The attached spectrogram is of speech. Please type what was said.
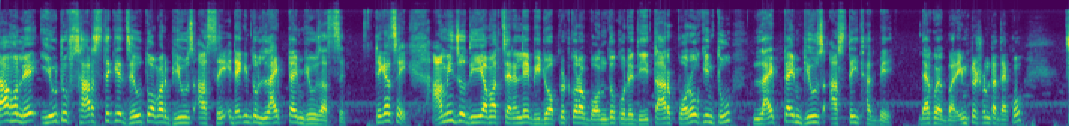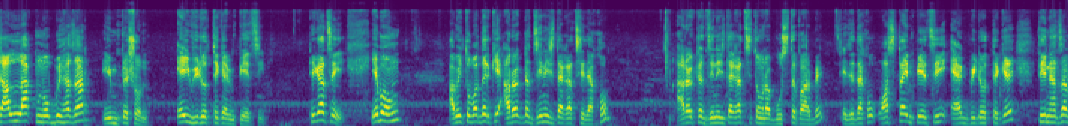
তাহলে ইউটিউব সার্চ থেকে যেহেতু আমার ভিউজ আসছে, এটা কিন্তু লাইফ টাইম ভিউজ আসছে, ঠিক আছে? আমি যদি আমার চ্যানেলে ভিডিও আপলোড করা বন্ধ করে দিই, তারপরেও কিন্তু লাইফ টাইম ভিউজ আসতেই থাকবে। দেখো একবার ইমপ্রেশনটা দেখো। চার লাখ নব্বই হাজার ইমপ্রেশন এই ভিডিওর থেকে আমি পেয়েছি, ঠিক আছে? এবং আমি তোমাদেরকে আরও একটা জিনিস দেখাচ্ছি, দেখো। আরও একটা জিনিস দেখাচ্ছি, তোমরা বুঝতে পারবে। এই যে দেখো ওয়াচ টাইম পেয়েছি এক ভিডিওর থেকে তিন হাজার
